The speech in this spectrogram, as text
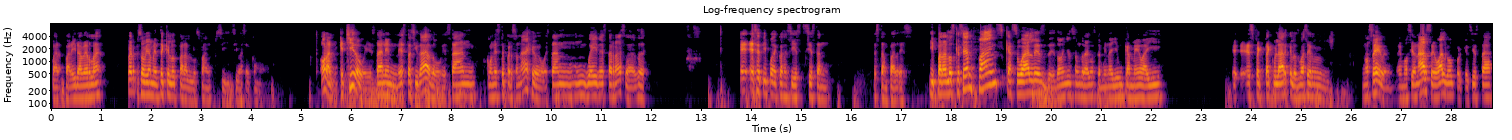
para, para ir a verla pero pues obviamente que lo, para los fans pues, sí, sí va a ser como, órale, qué chido, güey, están en esta ciudad o están con este personaje o están un güey de esta raza. O sea, e ese tipo de cosas sí, sí están, están padres. Y para los que sean fans casuales de Dungeons and Dragons, también hay un cameo ahí eh, espectacular que los va a hacer, no sé, emocionarse o algo, porque sí está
